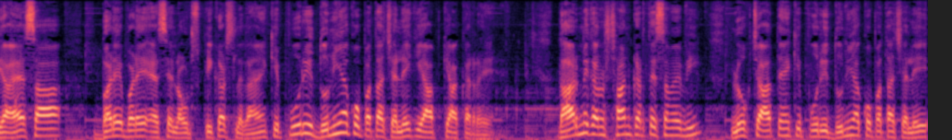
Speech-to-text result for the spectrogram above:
या ऐसा बड़े बड़े ऐसे लाउड स्पीकर्स लगाएँ कि पूरी दुनिया को पता चले कि आप क्या कर रहे हैं। धार्मिक अनुष्ठान करते समय भी लोग चाहते हैं कि पूरी दुनिया को पता चले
